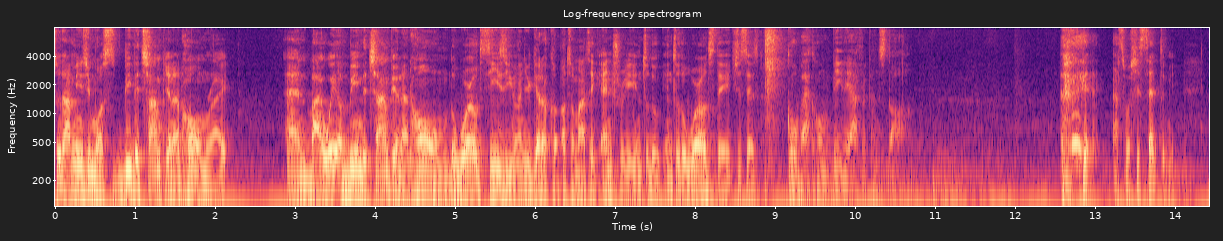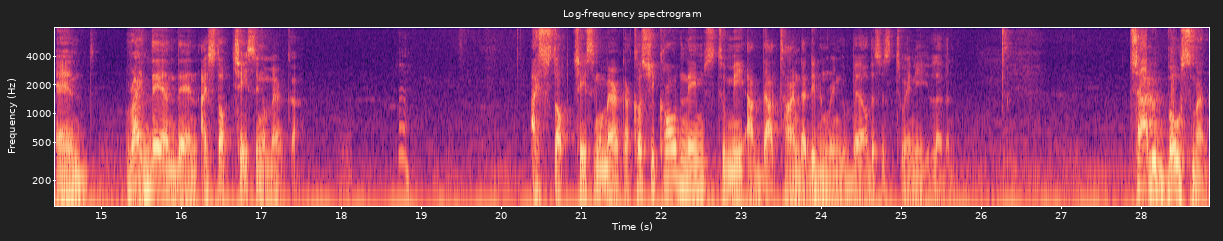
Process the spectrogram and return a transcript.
so that means you must be the champion at home, right? And by way of being the champion at home, the world sees you and you get an automatic entry into the into the world stage. She says, "Go back home, be the African star." That's what she said to me. And right there and then, I stopped chasing America. Hmm. I stopped chasing America because she called names to me at that time that didn't ring a bell. This is 2011. Chadwick Boseman,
